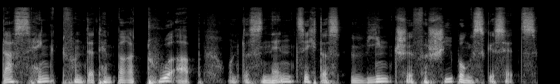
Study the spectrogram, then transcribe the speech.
das hängt von der Temperatur ab und das nennt sich das Wiensche Verschiebungsgesetz.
